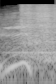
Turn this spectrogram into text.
me.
